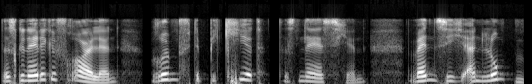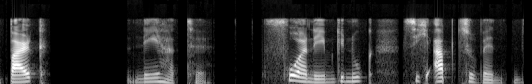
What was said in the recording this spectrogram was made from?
Das gnädige Fräulein rümpfte pikiert das Näschen, wenn sich ein Lumpenbalg näherte vornehm genug, sich abzuwenden,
